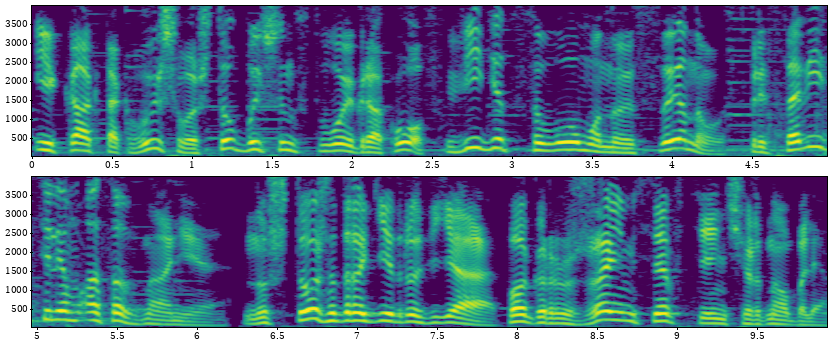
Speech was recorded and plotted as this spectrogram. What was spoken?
и как так вышло, что большинство игроков видят сломанную сцену с представителем осознания. Ну что же, дорогие друзья, погружаемся в Тень Чернобыля.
